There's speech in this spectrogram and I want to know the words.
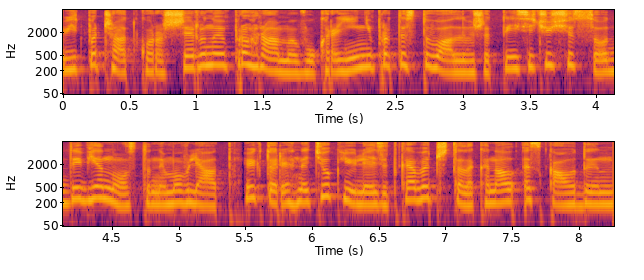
Від початку розширеної програми в Україні протестували вже 1690 немовлят. Вікторія Гнатюк, Юлія Зіткевич, телеканал СК 1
